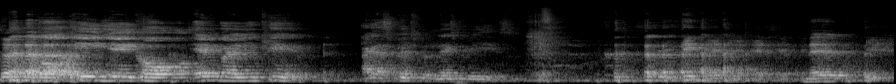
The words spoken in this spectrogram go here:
call AJ. Call everybody you can. I got Spence for the next three years. Ned.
